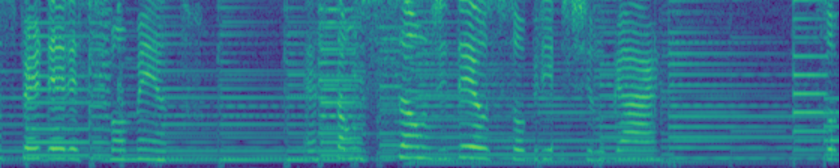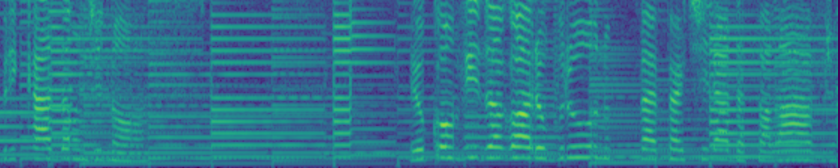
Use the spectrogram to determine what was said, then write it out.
vamos perder esse momento, esta unção de Deus sobre este lugar, sobre cada um de nós. Eu convido agora o Bruno, que vai partilhar da palavra.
